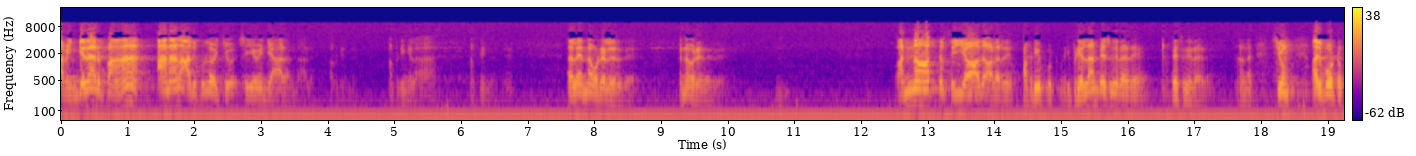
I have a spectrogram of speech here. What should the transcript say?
அவன் இங்கதான் இருப்பான். ஆனாலும் அதுக்குள்ள வச்சு செய்ய வேண்டிய ஆள் அந்த ஆளு. அப்படின்னு. அப்படிங்களா? அப்படின்னு. அதெல்லாம் என்ன ஒரு எழுதுறது? என்ன ஒரு எழுதுறது? அண்ணாத்தல் செய்யாது அலறு. அப்படியே போட்டு. இப்படி எல்லாம் பேசுகிறாரு. பேசுகிறாரு. சிவம் அது போட்டும்.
